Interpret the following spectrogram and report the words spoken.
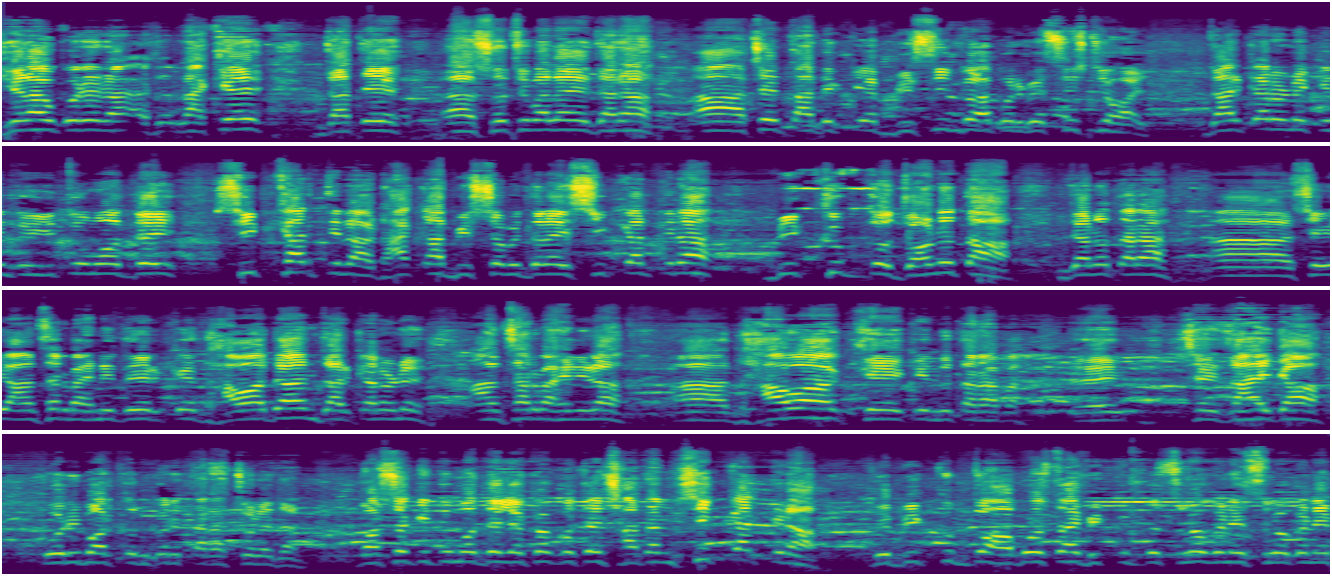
ঘেরাও করে রাখে, যাতে সচিবালয়ে যারা আছে তাদেরকে বিশৃঙ্খলা পরিবেশ সৃষ্টি হয়। যার কারণে কিন্তু ইতিমধ্যেই শিক্ষার্থীরা, ঢাকা বিশ্ববিদ্যালয়ের শিক্ষার্থীরা বিক্ষুব্ধ জনতা যেন তারা সেই আনসার বাহিনীদেরকে ধাওয়া দেন, যার কারণে আনসার বাহিনীরা ধাওয়া খেয়ে কিন্তু তারা এই, সেই জায়গা পরিবর্তন করে তারা চলে যান। দর্শক ইতিমধ্যে লক্ষ্য করছেন সাধারণ শিক্ষার্থীরা। যে বিক্ষুব্ধ অবস্থায় বিক্ষুব্ধ স্লোগানে স্লোগানে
